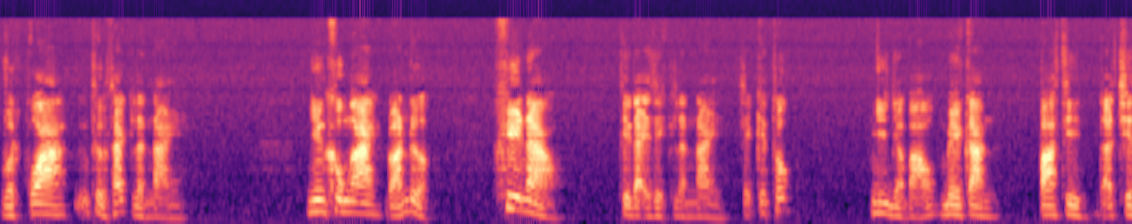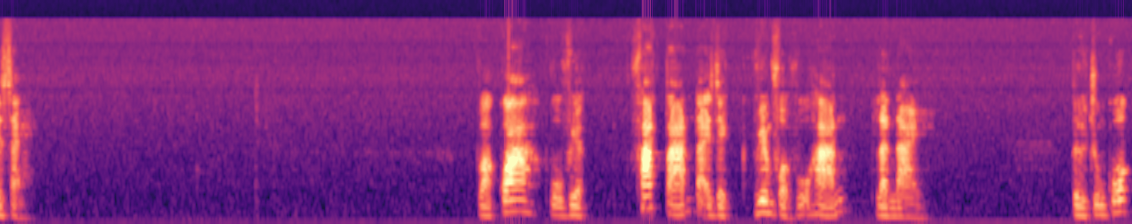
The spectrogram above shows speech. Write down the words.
vượt qua những thử thách lần này. Nhưng không ai đoán được khi nào thì đại dịch lần này sẽ kết thúc, như nhà báo Megan Patin đã chia sẻ. Và qua vụ việc phát tán đại dịch viêm phổi Vũ Hán lần này, từ Trung Quốc,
